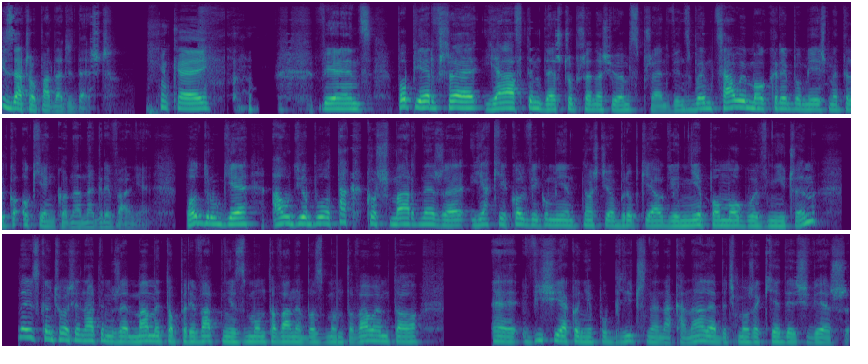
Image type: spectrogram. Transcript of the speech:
I zaczął padać deszcz. Okej. Okay. Więc po pierwsze, ja w tym deszczu przenosiłem sprzęt, więc byłem cały mokry, bo mieliśmy tylko okienko na nagrywanie. Po drugie, audio było tak koszmarne, że jakiekolwiek umiejętności obróbki audio nie pomogły w niczym. No i skończyło się na tym, że mamy to prywatnie zmontowane, bo zmontowałem to. E, wisi jako niepubliczne na kanale. Być może kiedyś, wiesz,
